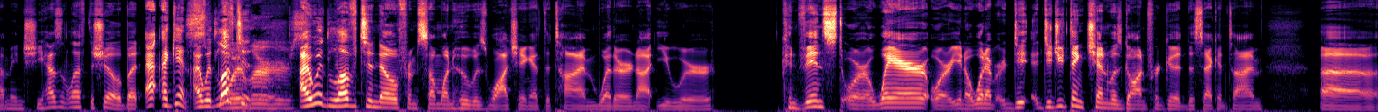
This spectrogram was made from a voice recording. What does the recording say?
I mean, she hasn't left the show, but a- again, I would love to. I would love to know from someone who was watching at the time whether or not you were convinced or aware or you know whatever. Did, did you think Chen was gone for good the second time? Uh,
